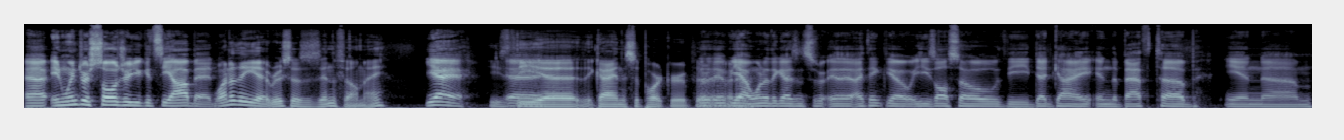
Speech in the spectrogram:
uh, in Winter Soldier you could see Abed. One of the uh, Russos is in the film, eh? Yeah, He's the uh, the guy in the support group. Yeah, one of the guys. In, uh, I think you know he's also the dead guy in the bathtub in um,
